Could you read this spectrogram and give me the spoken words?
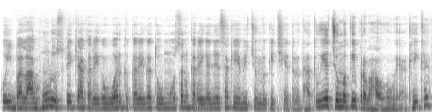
कोई बलाघूण उस पर क्या करेगा? वर्क करेगा तो मोशन करेगा, जैसा कि अभी चुंबकीय क्षेत्र था तो ये चुंबकीय प्रभाव हो गया, ठीक है?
